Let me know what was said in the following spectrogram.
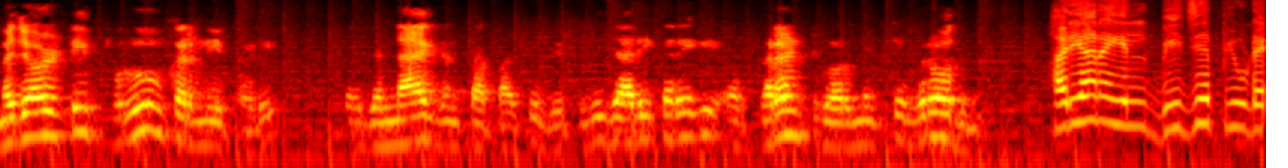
मेजोरिटी प्रूव करनी पड़ी तो जननायक जनता पार्टी विप भी जारी करेगी और करंट गवर्नमेंट के विरोध में ഹരിയാനയിൽ ബി ജെ പിയുടെ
